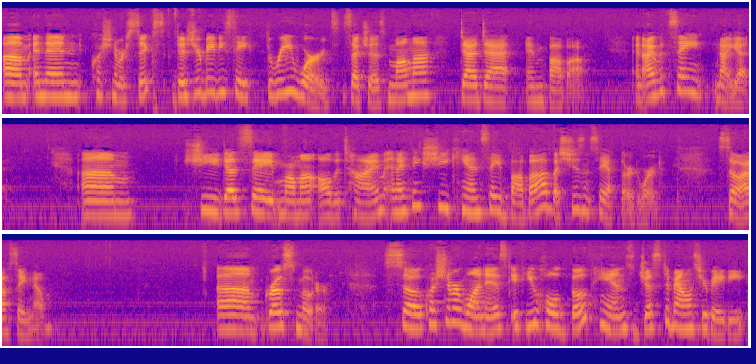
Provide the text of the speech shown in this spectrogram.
Um, and then question number six, does your baby say three words such as mama, dada, and baba? And I would say not yet. Um, she does say mama all the time, and I think she can say baba, but she doesn't say a third word. So I'll say no. Um, gross motor. So question number one is, if you hold both hands just to balance your baby,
